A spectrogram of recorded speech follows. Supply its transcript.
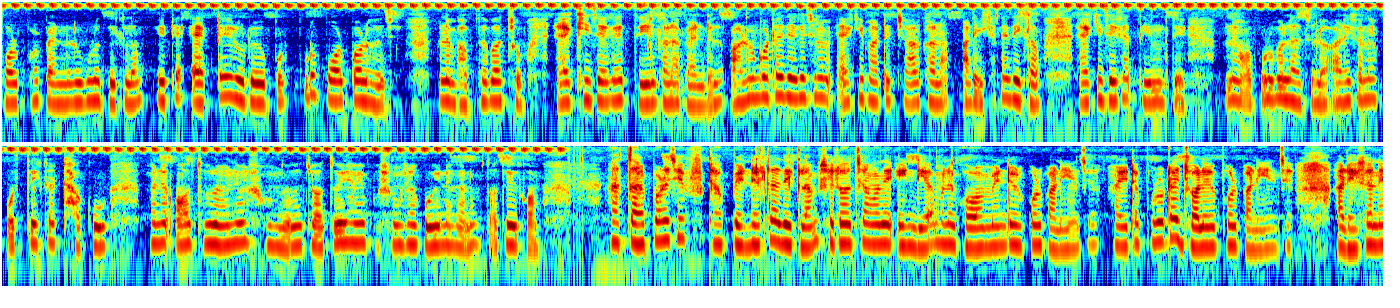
পরপর প্যান্ডেলগুলো দেখলাম, এটা একটাই রোডের উপর পুরো পরপর হয়েছে। মানে ভাবতে পারছ, একই জায়গায় তিনখানা প্যান্ডেল আলমঘাটায় দেখেছিলাম একই মাটির চারখানা, আর এখানে দেখলাম একই জায়গায় তিনটে মানে অপূর্ব লাগছিল। আর এখানে প্রত্যেকটা ঠাকুর মানে অতুলনীয় সুন্দর, যতই আমি প্রশংসা করি না কেন, ততই কম। আর তারপরে যে প্যান্ডেলটা দেখলাম সেটা হচ্ছে আমাদের ইন্ডিয়া মানে গভর্নমেন্টের উপর বানিয়েছে। আর এটা পুরোটাই জলের উপর বানিয়েছে। আর এখানে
